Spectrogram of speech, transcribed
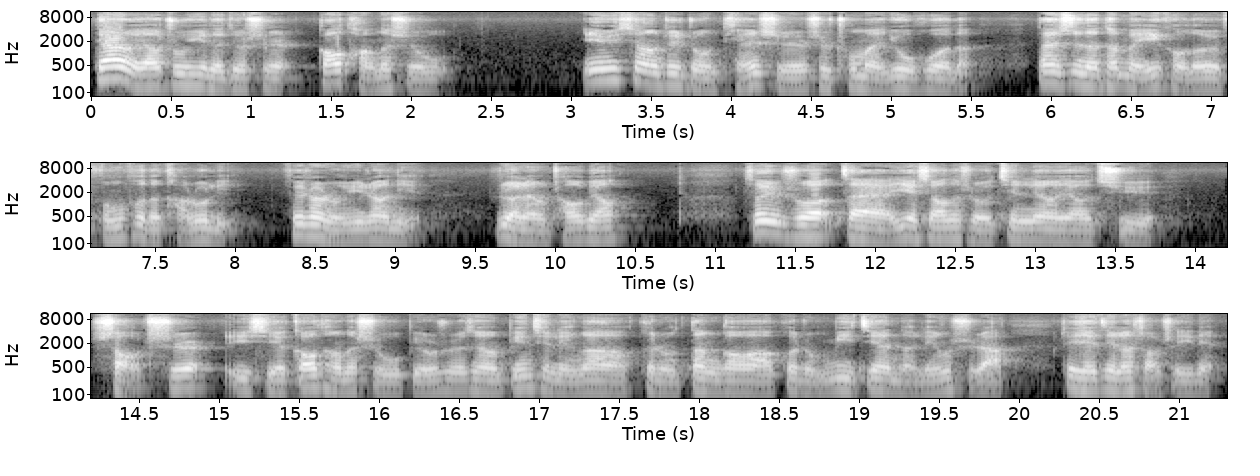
第二个要注意的就是高糖的食物，因为像这种甜食是充满诱惑的，但是呢，它每一口都有丰富的卡路里，非常容易让你热量超标。所以说，在夜宵的时候，尽量要去。少吃一些高糖的食物，比如说像冰淇淋啊、各种蛋糕啊、各种蜜饯的零食啊，这些尽量少吃一点。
